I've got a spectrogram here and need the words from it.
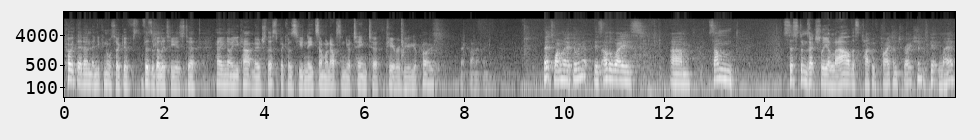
code that in and you can also give visibility as to, hey, no, you can't merge this because you need someone else in your team to peer review your code, that kind of thing. That's one way of doing it. There's other ways. Um, some systems actually allow this type of tight integration. GitLab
